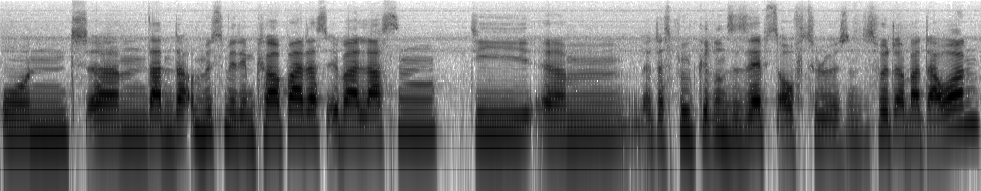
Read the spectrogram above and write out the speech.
Und ähm, dann da müssen wir dem Körper das überlassen, die, ähm, das Blutgerinnsel selbst aufzulösen. Das wird aber dauern.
